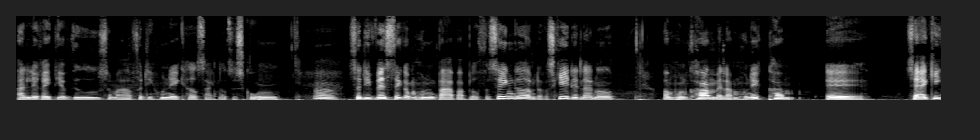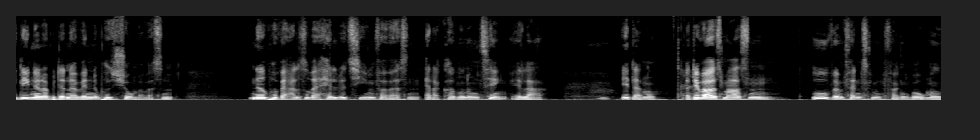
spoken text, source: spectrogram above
aldrig rigtig at vide så meget, fordi hun ikke havde sagt noget til skolen. Mm. Så de vidste ikke, om hun bare var blevet forsinket, om der var sket et eller andet, om hun kom, eller om hun ikke kom. Øh, så jeg gik lige netop i den her venteposition og var sådan, nede på værelset hver halve time, for at være sådan, er der kommet nogle ting, eller et eller andet. Og det var også meget sådan, uh, hvem fanden skal man fucking bo med?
